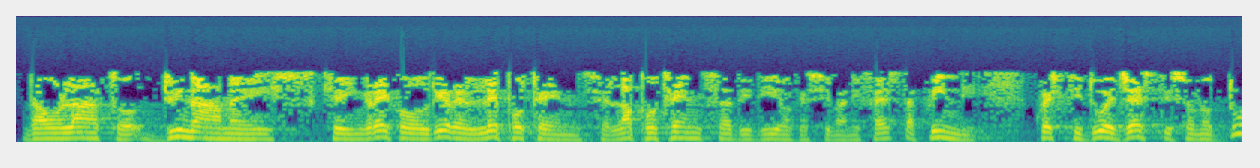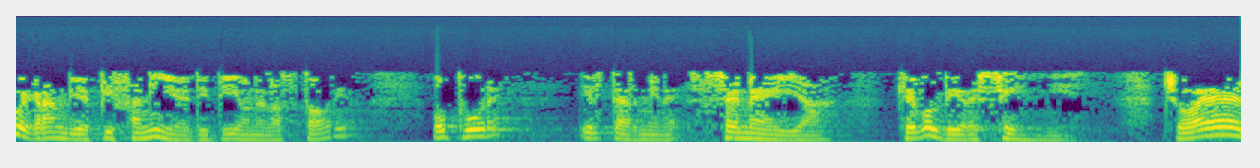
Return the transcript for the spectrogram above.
da un lato dynameis, che in greco vuol dire le potenze, la potenza di Dio che si manifesta, quindi questi due gesti sono due grandi epifanie di Dio nella storia, oppure il termine semeia, che vuol dire segni, cioè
